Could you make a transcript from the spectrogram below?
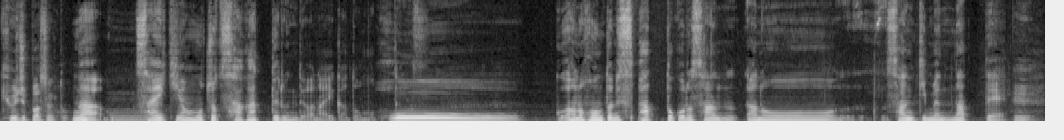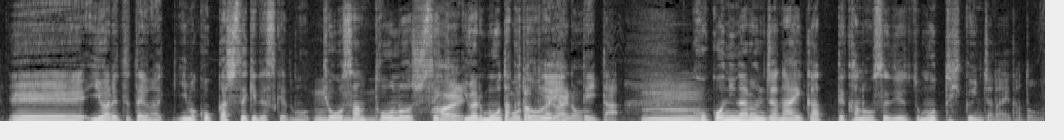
90%が最近はもうちょっと下がってるんではないかと思ってます。あの本当にスパッとこの3、あのー、3期目になって、ええ。えー、言われてたような、今国家主席ですけども、共産党の主席、はい、いわゆる毛沢東がやっていた、ここになるんじゃないかって可能性で言うと、もっと低いんじゃないかと思っ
